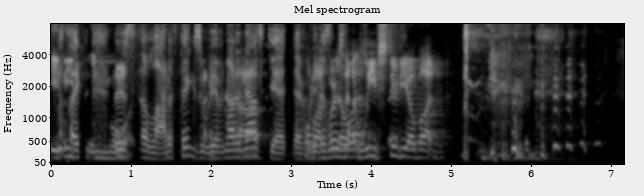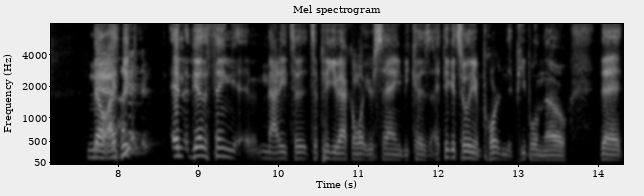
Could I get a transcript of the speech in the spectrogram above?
like, there's a lot of things that we have not uh, announced uh, yet. Everybody hold on, where's that leave studio button? no, I think and the other thing, Maddie, to, to piggyback on what you're saying, because I think it's really important that people know that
